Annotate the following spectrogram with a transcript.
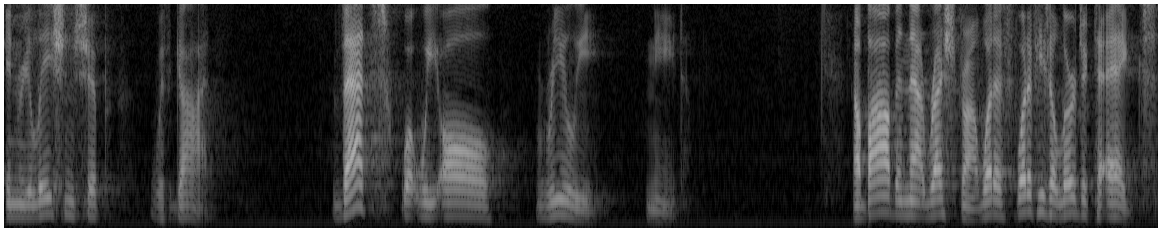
in relationship with God. That's what we all really need. Now, Bob in that restaurant, what if, what if he's allergic to eggs?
